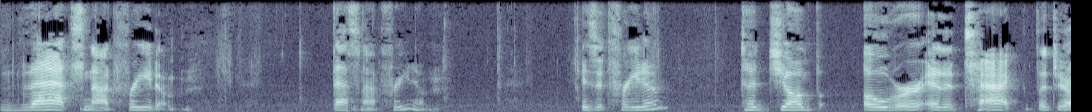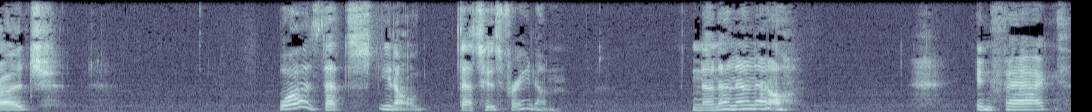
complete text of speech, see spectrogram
that's not freedom. That's not freedom. Is it freedom to jump over and attack the judge? was. That's, you know, that's his freedom. No, no, no, no. In fact,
